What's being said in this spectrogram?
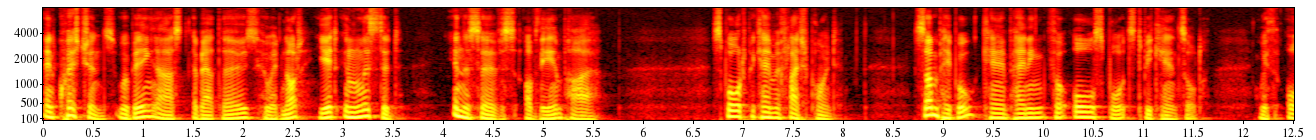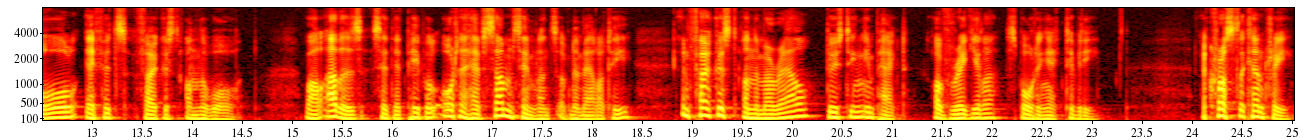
and questions were being asked about those who had not yet enlisted in the service of the Empire. Sport became a flashpoint. Some people campaigning for all sports to be cancelled, with all efforts focused on the war, while others said that people ought to have some semblance of normality and focused on the morale boosting impact of regular sporting activity. Across the country,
